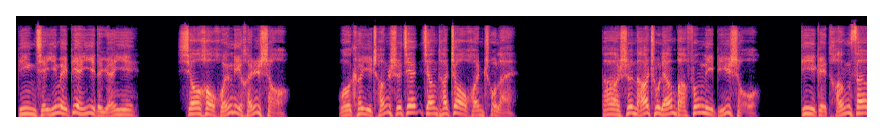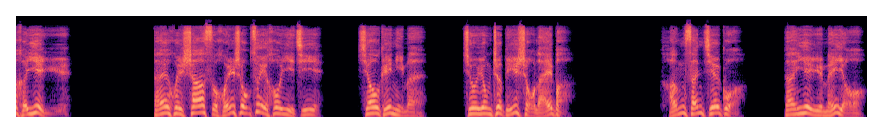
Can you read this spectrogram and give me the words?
并且因为变异的原因，消耗魂力很少。我可以长时间将它召唤出来。大师拿出两把锋利匕首，递给唐三和叶雨。待会杀死魂兽最后一击，交给你们，就用这匕首来吧。唐三接过，但夜雨没有，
